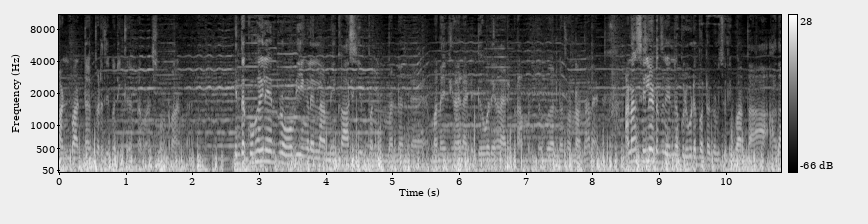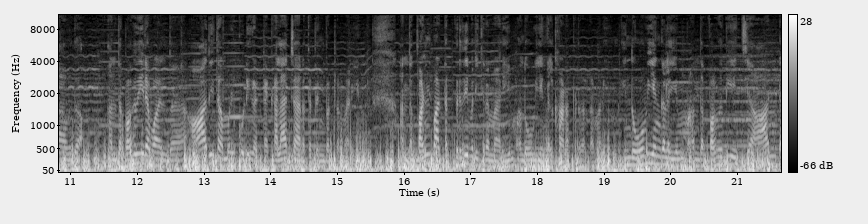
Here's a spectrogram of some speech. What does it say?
பண்பாட்டை பிரதிபலிக்கிற மாதிரி சொல்கிறாங்க இந்த குகையில் இருக்கிற ஓவியங்கள் எல்லாமே காசியப்பன் மன்னன் மனைவிகள் இல்லாட்டி தேவதைகளாக இருக்கலாம் என்று முதல்ல சொன்னாங்க ஆனால் சில இடத்துல என்ன குறிப்பிடப்பட்டிருக்குன்னு சொல்லி பார்த்தா அதாவது அந்த பகுதியில் வாழ்ந்த ஆதி தமிழ் குடிகட்ட கலாச்சாரத்தை பின்பற்ற மாதிரியும் அந்த பண்பாட்டை பிரதிபலிக்கிற மாதிரியும் அந்த ஓவியங்கள் காணப்படுகின்ற மாதிரியும் இந்த ஓவியங்களையும் அந்த பகுதியைச் சே- ஆண்ட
